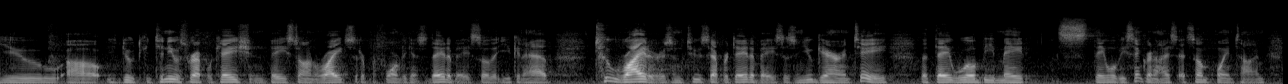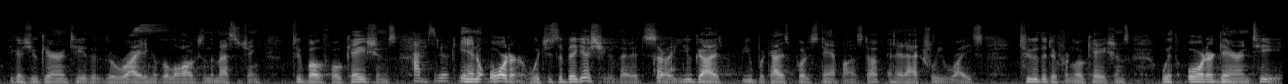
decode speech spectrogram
you, uh, you, do continuous replication based on writes that are performed against a database so that you can have two writers in two separate databases and you guarantee that they will be made they will be synchronized at some point in time because you guarantee the, the writing of the logs and the messaging to both locations. Absolutely. In order, which is a big issue, that it's uh, you guys you guys put a stamp on stuff and it actually writes to the different locations with order guaranteed.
